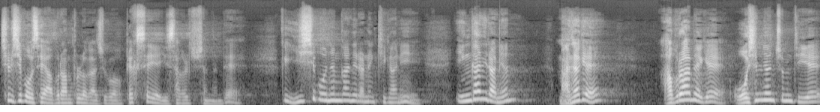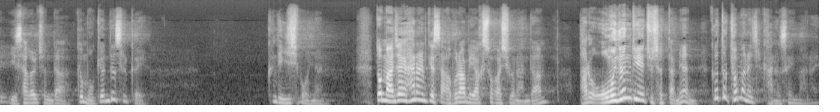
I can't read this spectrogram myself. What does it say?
75세 아브라함 불러가지고 100세에 이삭을 주셨는데 그 25년간이라는 기간이 인간이라면 만약에 아브라함에게 50년쯤 뒤에 이삭을 준다. 그 못 견뎠을 거예요. 근데 25년. 또 만약에 하나님께서 아브라함에 약속하시고 난 다음 바로 5년 뒤에 주셨다면 그것도 교만해질 가능성이 많아요.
